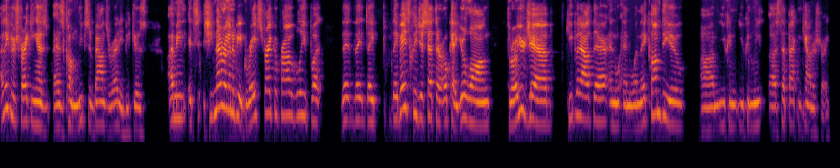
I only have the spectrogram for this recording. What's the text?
I think her striking has has come leaps and bounds already. Because I mean, it's she's never gonna be a great striker probably, but they they they they basically just sat there. Okay, you're long. Throw your jab. Keep it out there, and and when they come to you, um, you can you can lead, uh, step back and counter strike.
